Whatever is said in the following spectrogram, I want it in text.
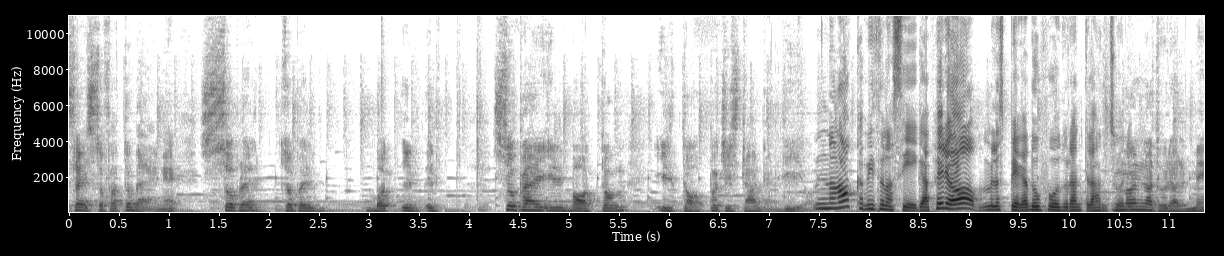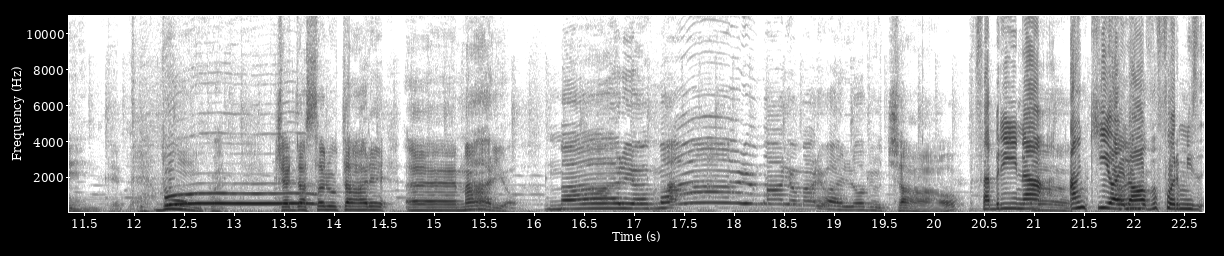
sesso fatto bene, sopra il, sopra il, il- il- sopra il bottom, il top ci sta da Dio. Non ho capito una sega, però me lo spiega dopo durante la canzone. Ma naturalmente. Dunque, c'è da salutare eh, Mario. Mario, Mario, Mario, Mario, I love you, ciao. Sabrina, Eh, anch'io I love formi-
